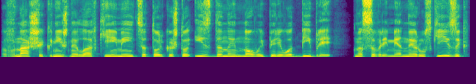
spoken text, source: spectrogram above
в нашей книжной лавке имеется только что изданный новый перевод Библии на современный русский язык,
